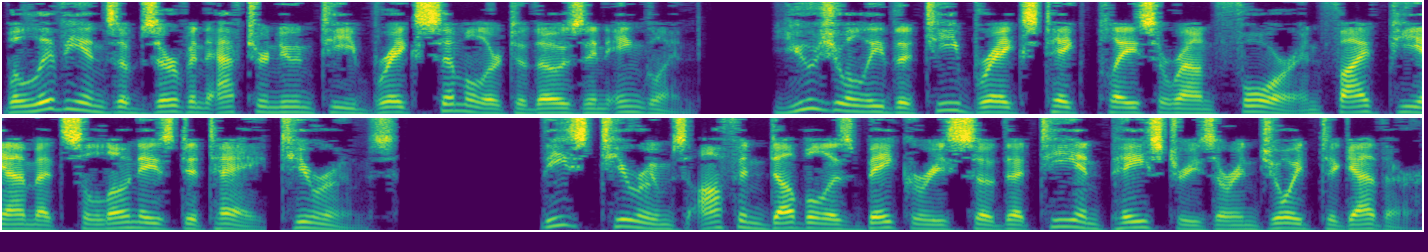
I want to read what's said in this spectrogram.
Bolivians observe an afternoon tea break similar to those in England. Usually the tea breaks take place around 4 and 5 p.m. at salones de té tea rooms. These tea rooms often double as bakeries so that tea and pastries are enjoyed together.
